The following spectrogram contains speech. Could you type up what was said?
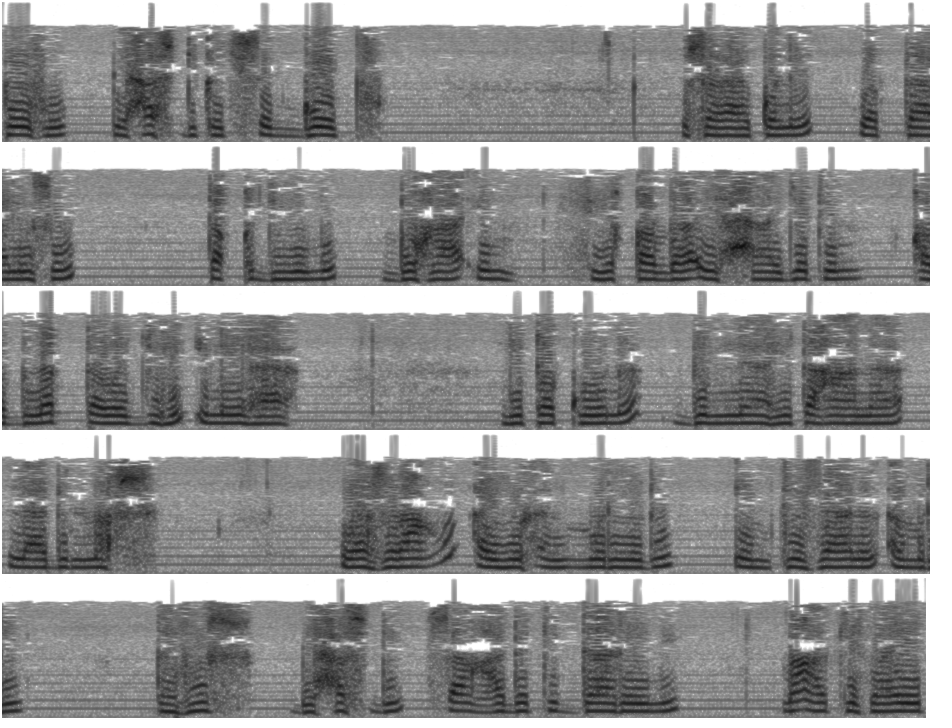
toofu bi xasdika ci sa góob usara ko ne wa taalisu taqdimu duxaa in fi qadaai xaajatin qabla tawajjuhi ilayha لتكون بالله تعالى لا بالنفس. وازرع أيها المريد امتثال الأمر. تفس بحسب سعادة الدارين مع كفاية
